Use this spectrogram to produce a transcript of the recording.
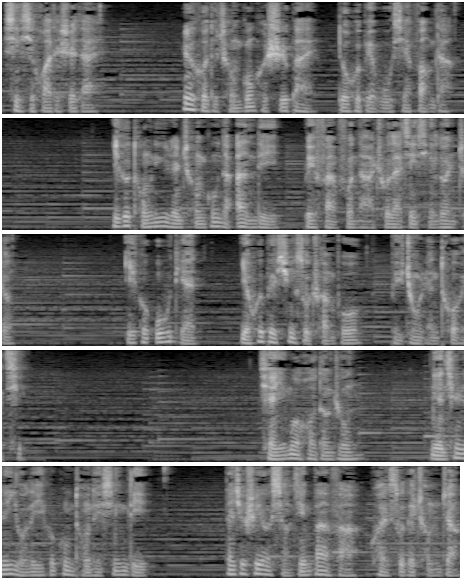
信息化的时代，任何的成功和失败都会被无限放大。一个同龄人成功的案例被反复拿出来进行论证，一个污点也会被迅速传播，被众人唾弃。潜移默化当中，年轻人有了一个共同的心理，那就是要想尽办法快速的成长，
